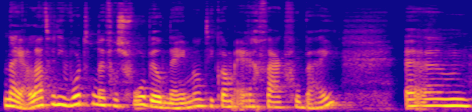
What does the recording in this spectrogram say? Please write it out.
nou ja, laten we die wortel even als voorbeeld nemen. Want die kwam erg vaak voorbij. Um,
